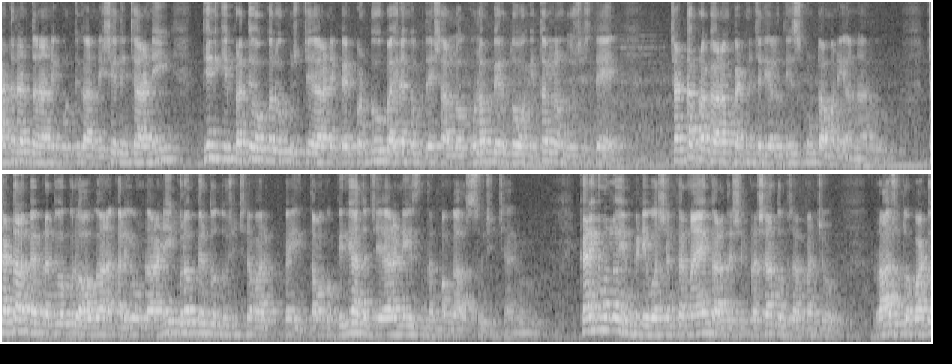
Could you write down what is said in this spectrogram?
అంటరానితనాన్ని పూర్తిగా నిషేధించారని దీనికి ప్రతి ఒక్కరూ కృషి చేయాలని పేర్కొంటూ బహిరంగ ప్రదేశాల్లో కులం పేరుతో ఇతరులను దూషిస్తే చట్ట ప్రకారం కఠిన చర్యలు తీసుకుంటామని అన్నారు. చట్టాలపై ప్రతి ఒక్కరూ అవగాహన కలిగి ఉండాలని కులం పేరుతో దూషించిన వారిపై తమకు ఫిర్యాదు చేయాలని ఈ సందర్భంగా సూచించారు. కార్యక్రమంలో ఎంపీడీఓ శంకర్ నాయక్ కార్యదర్శి ప్రశాంత్ ఉప సర్పంచ్ రాజుతో పాటు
